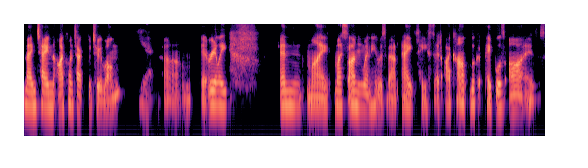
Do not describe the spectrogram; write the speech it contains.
maintain eye contact for too long. Yeah. Um, it really and my my son when he was about eight he said i can't look at people's eyes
